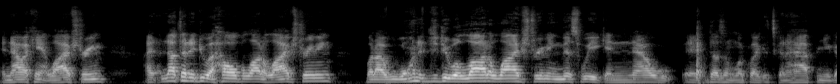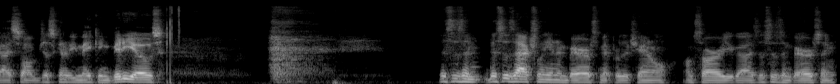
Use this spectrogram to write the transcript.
And now I can't live stream. I, not that I do a hell of a lot of live streaming, but I wanted to do a lot of live streaming this week, and now it doesn't look like it's going to happen, you guys. So I'm just going to be making videos. This isn't. This is actually an embarrassment for the channel. I'm sorry, you guys. This is embarrassing.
